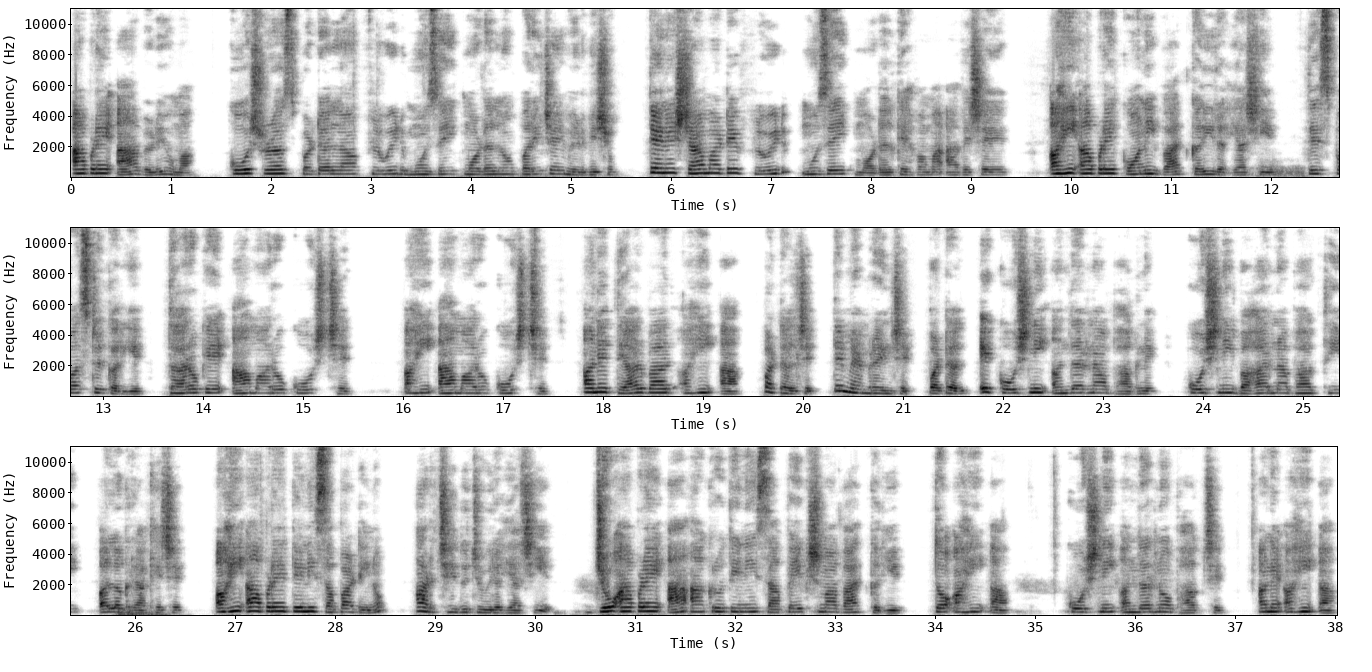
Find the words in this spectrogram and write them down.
આપણે આ વિડીયોમાં કોષરસ પટલના ફ્લુઇડ મોઝેઇક મોડેલનો પરિચય મેળવીશું. તેને શા માટે ફ્લુઇડ મોઝેઇક મોડેલ કહેવામાં આવે છે? અહીં આપણે કોની વાત કરી રહ્યા છીએ તે સ્પષ્ટ કરીએ. ધારો કે આ મારો કોષ છે. અહીં આ મારો કોષ છે. અને ત્યારબાદ અહીં આ પટલ છે. તે મેમ્બ્રેન છે. પટલ એ કોષની અંદરના ભાગને કોષની બહારના ભાગથી અલગ રાખે છે. અહીં આપણે તેની સપાટીનો આડછેદ જોઈ રહ્યા છીએ. જો આપણે આ આકૃતિની સાપેક્ષમાં વાત કરીએ, તો અહીં આ કોષની અંદરનો ભાગ છે અને અહીં આ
